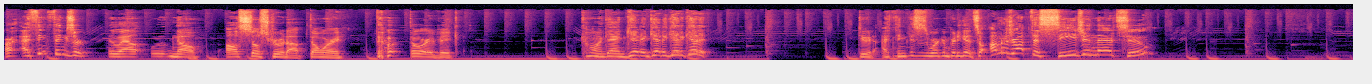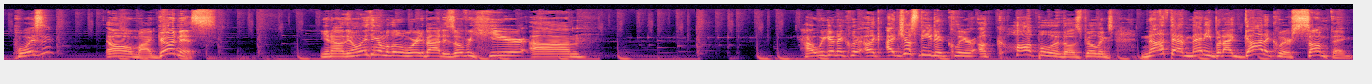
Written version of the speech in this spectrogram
I think things are. Well, no. I'll still screw it up. Don't worry. Don't, don't worry, Vic. Come on, gang. Get it, get it, get it, get it. Dude, I think this is working pretty good. So I'm gonna drop this siege in there too. Poison? Oh my goodness. You know, the only thing I'm a little worried about is over here. Um, how are we gonna clear? Like, I just need to clear a couple of those buildings. Not that many, but I gotta clear something.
